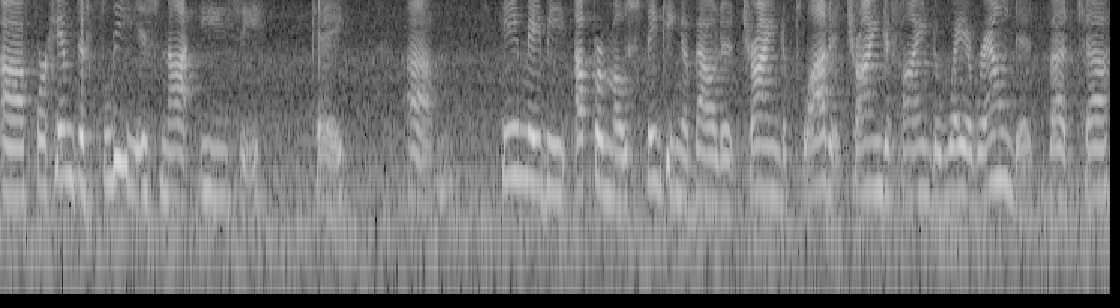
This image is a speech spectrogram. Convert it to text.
Uh, for him to flee is not easy, okay? Um, he may be uppermost thinking about it, trying to plot it, trying to find a way around it, but uh,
